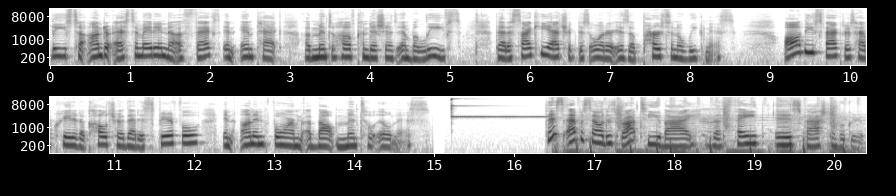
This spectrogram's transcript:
leads to underestimating the effects and impact of mental health conditions and beliefs that a psychiatric disorder is a personal weakness. All these factors have created a culture that is fearful and uninformed about mental illness. This episode is brought to you by the Faith is Fashionable Group.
